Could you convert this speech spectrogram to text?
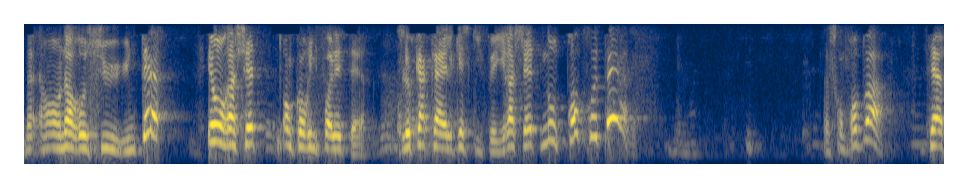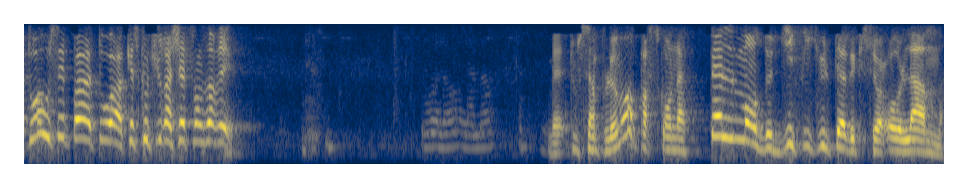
Ben, on a reçu une terre, et on rachète encore une fois les terres. Le KKL, qu'est-ce qu'il fait? Il rachète nos propres terres. Je ne comprends pas. C'est à toi ou c'est pas à toi? Qu'est-ce que tu rachètes sans arrêt? Tout simplement parce qu'on a tellement de difficultés avec ce olam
